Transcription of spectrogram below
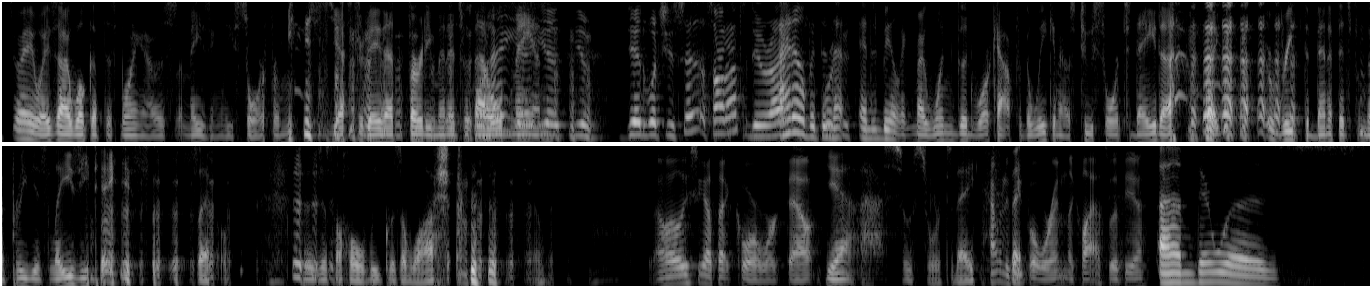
so anyways, I woke up this morning. I was amazingly sore from yesterday. That thirty minutes with that Well, old hey, man. You, you, you did what you said, sought out to do, right? I know, but then Work that ended being like my one good workout for the week, and I was too sore today to like reap the benefits from the previous lazy days. so it was just the whole week was a wash. so, well, at least you got that core worked out. yeah, ah, so sore today. How many But- people were in the class with you? Um, there was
